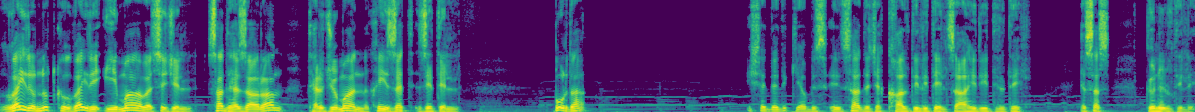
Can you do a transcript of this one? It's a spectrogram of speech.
gayrı nutku gayri ima ve sicil sad hezaran tercüman hizet zidil. Burada işte dedik ya biz e, sadece kal dili değil, zahiri dil değil. Esas gönül dili.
